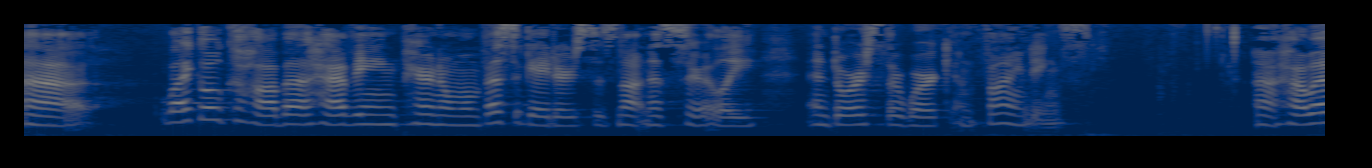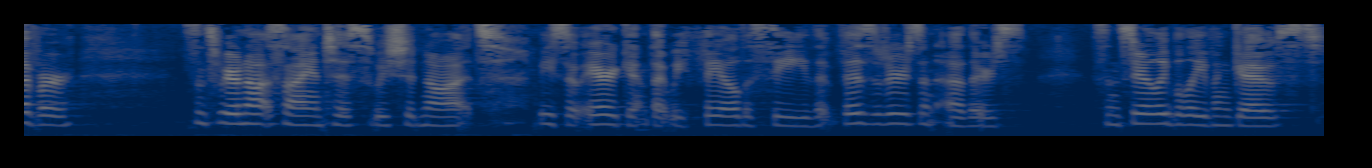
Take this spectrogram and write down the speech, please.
Uh, like Old Cahaba, having paranormal investigators does not necessarily endorse their work and findings. Uh, however, since we are not scientists, we should not be so arrogant that we fail to see that visitors and others sincerely believe in ghosts,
